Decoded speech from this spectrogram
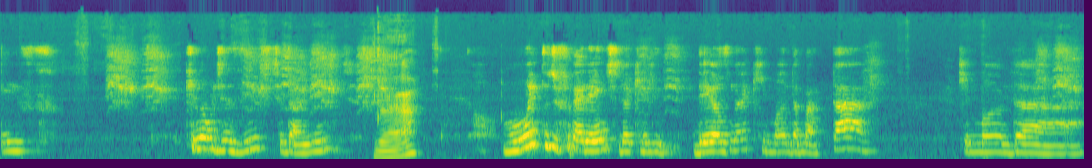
Isso que não desiste da gente. É. Muito diferente daquele Deus, né, que manda matar, que manda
